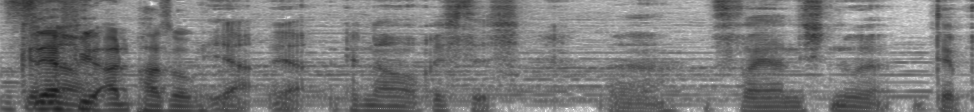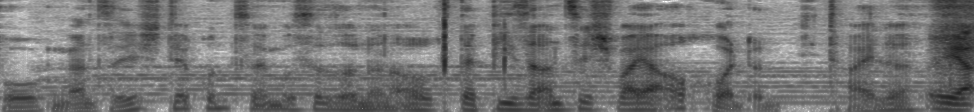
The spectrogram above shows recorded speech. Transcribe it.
sehr genau. viel Anpassung. Ja, ja, genau, richtig. Äh, es war ja nicht nur der Bogen an sich, der rund sein musste, sondern auch der Pisa an sich war ja auch rund und die Teile. Ja,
